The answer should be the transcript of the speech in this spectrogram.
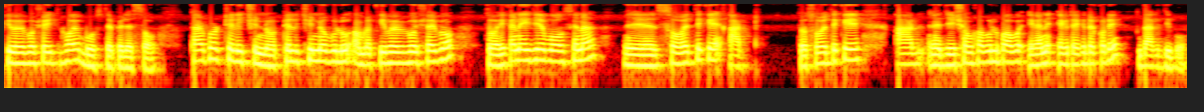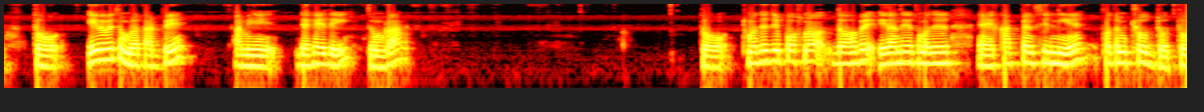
কীভাবে বসাইতে হয় বুঝতে পেরেছ। তারপর টেলিচিহ্ন, টেলিচিহ্নগুলো আমরা কীভাবে বসাইবো? তো এখানে এই যে বলছে না ছয় থেকে আট তো ছয় থেকে আর যে সংখ্যাগুলো পাবো, এখানে একটা একটা করে দাগ দিব। তো এইভাবে তোমরা কাটবে। আমি দেখাই দিই তোমরা। তো তোমাদের যে প্রশ্ন দেওয়া হবে, এখান থেকে তোমাদের কাট পেন্সিল নিয়ে প্রথম চোদ্দ। তো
